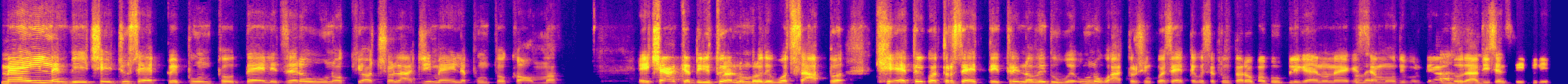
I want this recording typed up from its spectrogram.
mail invece giuseppe.dele01 chiocciola gmail.com e c'è anche addirittura il numero di WhatsApp che è 347 392 1457. Questa è tutta roba pubblica, eh? non è che Vabbè. stiamo divulgando ah, sì, dati sensibili.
